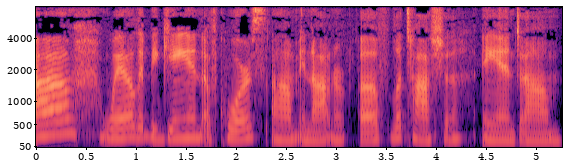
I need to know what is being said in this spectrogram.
Uh, well, it began, of course, um, in honor of Latasha, and um,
